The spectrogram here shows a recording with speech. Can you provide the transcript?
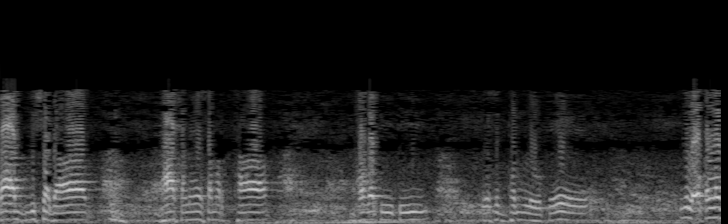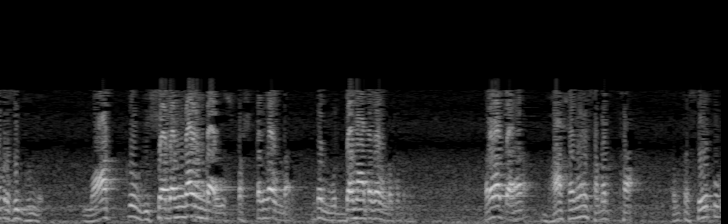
వాగ్విషద భాషణే సమర్థ భవతీతి ప్రసిద్ధం లోకే. ఇది లోకంలో ప్రసిద్ధి ఉంది. వాక్ విషదంగా ఉండాలి స్పష్టంగా ఉండాలి. అంటే ముద్ద మాటగా ఉండకూడదు. తర్వాత భాషనే సమర్థ. కొంతసేపు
